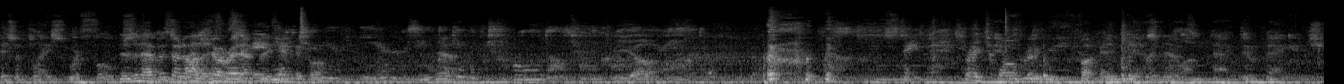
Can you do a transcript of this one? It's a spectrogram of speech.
It's a place where folks. There's an episode of the show right this after is the atypical. Yeah. Yo. Stay back. It's probably 12 for you fuck, I didn't take my notes. Unpack their baggage.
